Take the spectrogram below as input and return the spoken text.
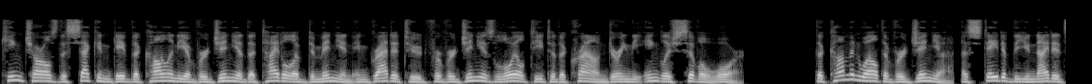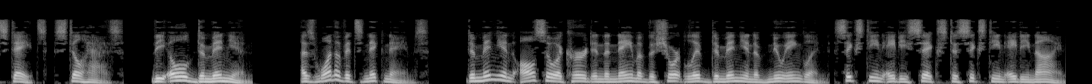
King Charles II gave the colony of Virginia the title of Dominion in gratitude for Virginia's loyalty to the Crown during the English Civil War. The Commonwealth of Virginia, a state of the United States, still has the Old Dominion as one of its nicknames. Dominion also occurred in the name of the short-lived Dominion of New England 1686 -1689.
